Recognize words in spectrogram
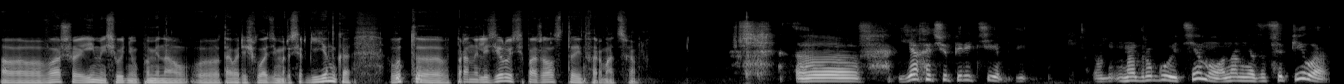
ваше имя сегодня упоминал э, товарищ Владимир Сергеенко. Вот э, проанализируйте, пожалуйста, информацию. Э, я хочу перейти на другую тему. Она меня зацепила,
